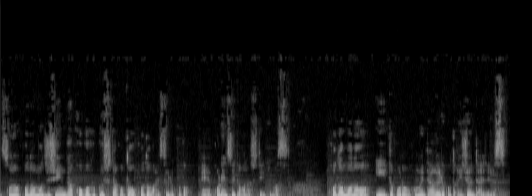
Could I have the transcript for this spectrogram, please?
その子供自身が克服したことを言葉にすること、えこれについてお話していきます。子供のいいところを褒めてあげることは非常に大事です。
